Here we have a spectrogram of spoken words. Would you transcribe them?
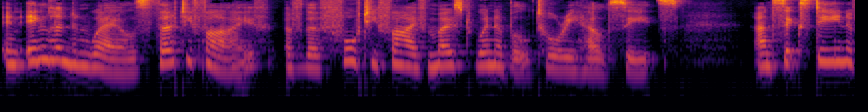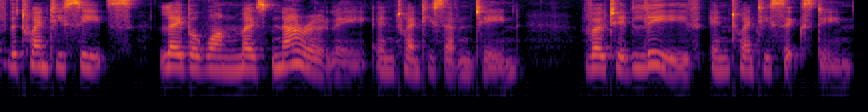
In England and Wales, 35 of the 45 most winnable Tory held seats and 16 of the 20 seats Labour won most narrowly in 2017 voted Leave in 2016.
